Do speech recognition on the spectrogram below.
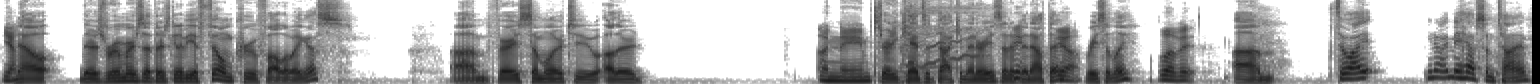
Yeah. Now, there's rumors that there's going to be a film crew following us. Um, very similar to other Unnamed. Dirty Kanza documentaries that have been out there Yeah. recently. Love it. Um, so I, you know, I may have some time.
